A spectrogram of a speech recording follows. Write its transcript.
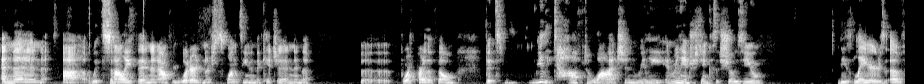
and then uh, with Sanaa Lathan and Alfre Woodard. And there's this one scene in the kitchen in the the fourth part of the film that's really tough to watch and really and really interesting because it shows you these layers of,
